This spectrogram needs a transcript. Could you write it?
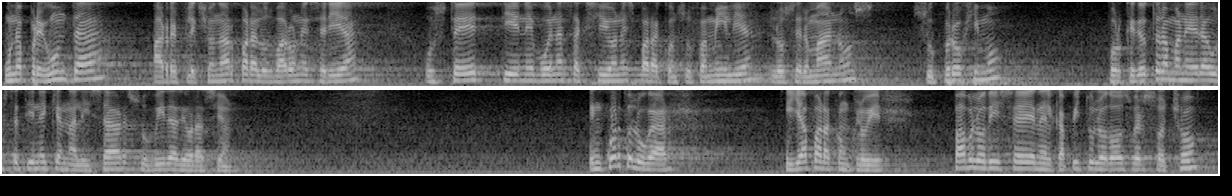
Una pregunta a reflexionar para los varones sería, ¿usted tiene buenas acciones para con su familia, los hermanos, su prójimo? Porque de otra manera usted tiene que analizar su vida de oración. En cuarto lugar, y ya para concluir, Pablo dice en el capítulo 2, verso 8,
